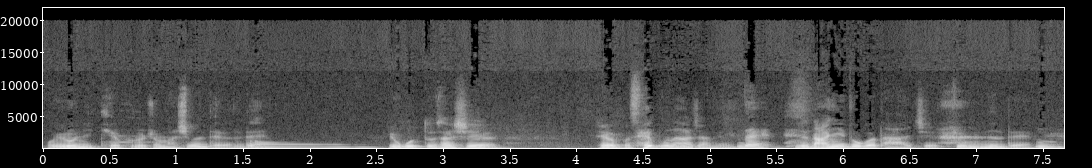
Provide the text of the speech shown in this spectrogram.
뭐 이런 ETF를 좀 하시면 되는데 어. 요것도 사실 제가 뭐 세분화하자면 네. 이제 난이도가 다 이제 좀 있는데 음.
